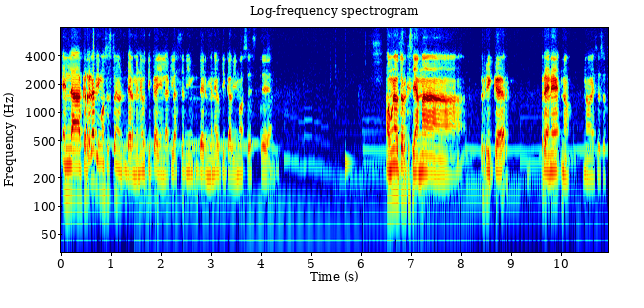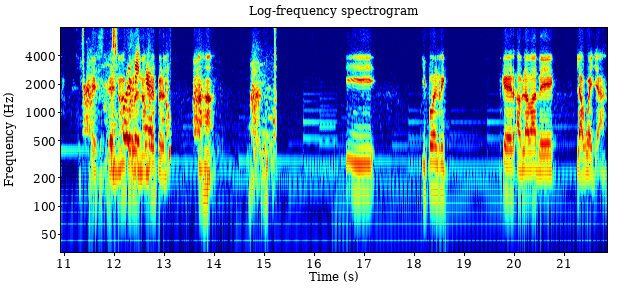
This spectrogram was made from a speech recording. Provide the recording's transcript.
en la carrera vimos esto de hermenéutica y en la clase de hermenéutica vimos este a un autor que se llama Ricker, René, no, no, ese es otro. Este, no me acuerdo el nombre, pero ajá. Y, y Paul Ricker hablaba de la huella,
